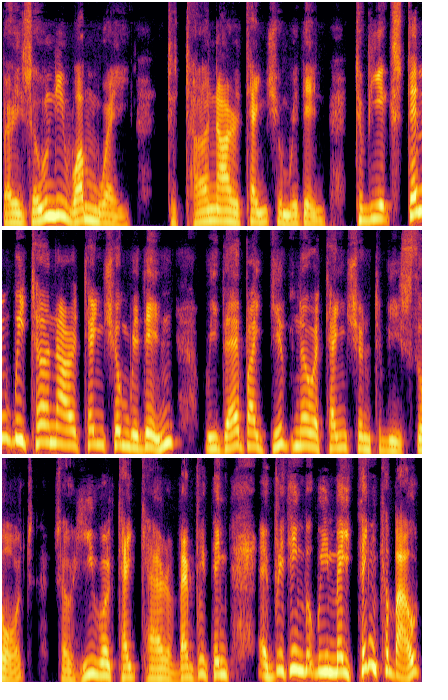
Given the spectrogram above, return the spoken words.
There is only one way, to turn our attention within. To the extent we turn our attention within, we thereby give no attention to these thoughts. So he will take care of everything. Everything that we may think about,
